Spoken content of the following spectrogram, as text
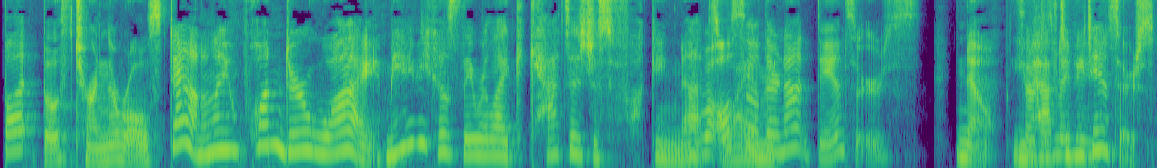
but both turned their roles down, and I wonder why. Maybe because they were like, Cats is just fucking nuts. well. Also, they're not dancers No, you So have to be dancers.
